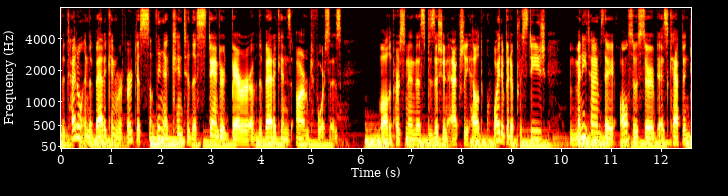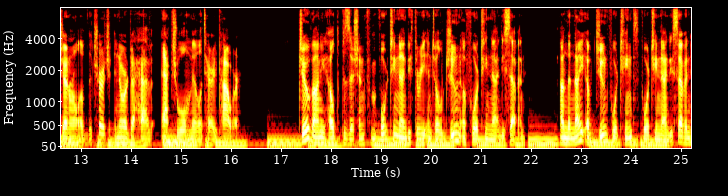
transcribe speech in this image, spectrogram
the title in the Vatican referred to something akin to the standard bearer of the Vatican's armed forces. While the person in this position actually held quite a bit of prestige, Many times they also served as captain general of the church in order to have actual military power. Giovanni held the position from 1493 until June of 1497. On the night of June 14, 1497,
